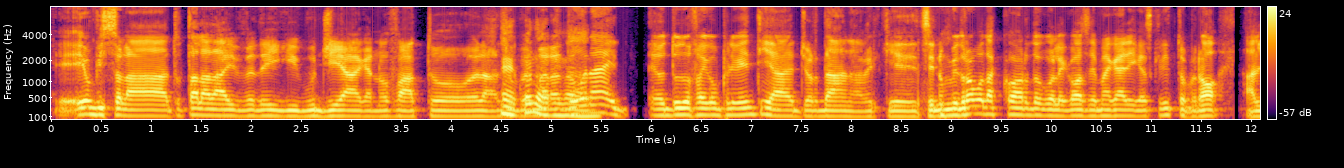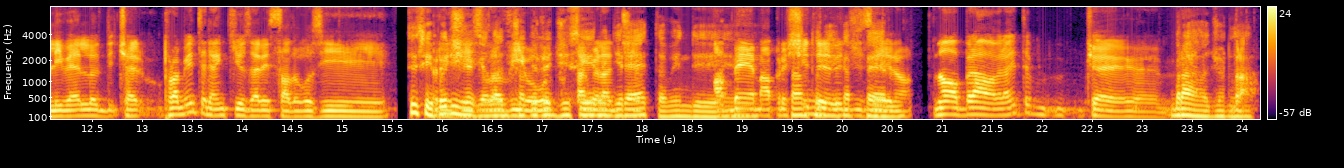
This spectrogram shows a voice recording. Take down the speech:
E ho visto la- tutta la live dei VGA che hanno fatto la Eh, Super Maratona e, e ho dovuto fare i complimenti a Giordana perché se non mi trovo d'accordo con le cose magari che ha scritto, però a livello di... cioè probabilmente neanche io sarei stato così... Sì, sì, poi dice che dal lanciato il reggiseno in diretta, quindi... Vabbè, ma a prescindere dal reggiseno. No, brava, veramente... Cioè... Brava Giordano. Bravo.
